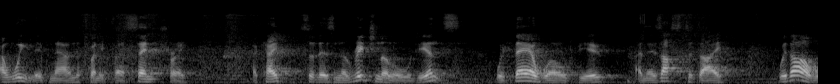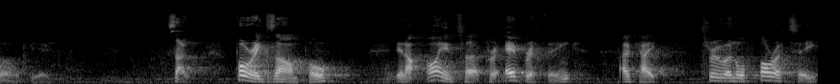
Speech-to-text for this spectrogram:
and we live now in the 21st century. Okay, so there's an original audience with their worldview, and there's us today with our worldview. So, for example, you know, I interpret everything, okay, through an authority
